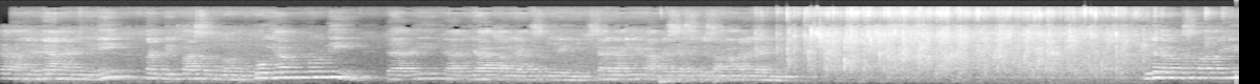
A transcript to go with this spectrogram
akhirnya hari ini terbitlah sebuah buku yang murni dari karya kalian sendiri. Sekali lagi kita apresiasi bersama kalian ini. Juga dalam kesempatan ini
